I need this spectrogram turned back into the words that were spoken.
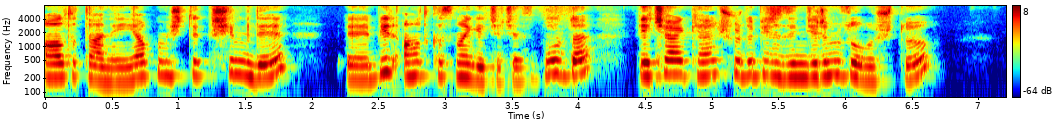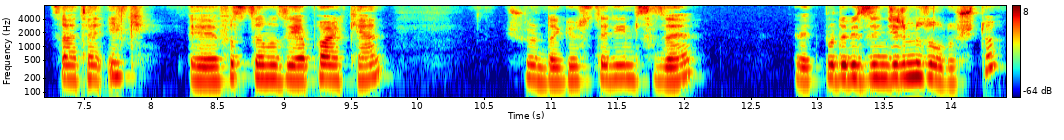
6 tane yapmıştık. Şimdi e, bir alt kısma geçeceğiz. Burada geçerken şurada bir zincirimiz oluştu. Zaten ilk e, fıstığımızı yaparken şurada göstereyim size. Evet burada bir zincirimiz oluştu.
